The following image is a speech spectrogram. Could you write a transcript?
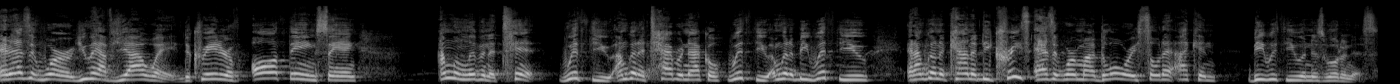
And as it were, you have Yahweh, the creator of all things, saying, I'm going to live in a tent with you. I'm going to tabernacle with you. I'm going to be with you. And I'm going to kind of decrease, as it were, my glory so that I can be with you in this wilderness.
